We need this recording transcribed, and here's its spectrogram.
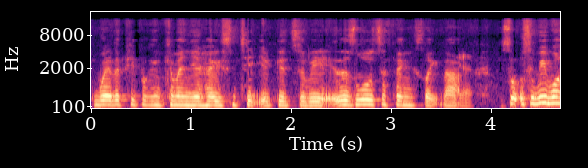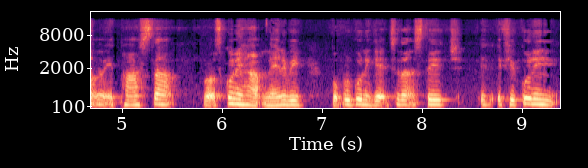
whether people can come in your house and take your goods away. There's loads of things like that. Yeah. So, so we want them to pass that. Well, it's going to happen anyway but we're going to get to that stage. If, if you're going to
